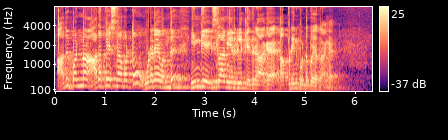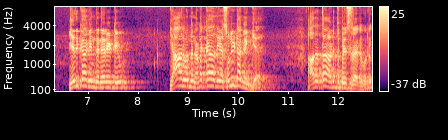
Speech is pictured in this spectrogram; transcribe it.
அது பண்ணால் அதை பேசினா மட்டும் உடனே வந்து இந்திய இஸ்லாமியர்களுக்கு எதிராக அப்படின்னு கொண்டு போயிடுறாங்க. எதுக்காக இந்த நெரேட்டிவ் யார் வந்து நடக்காதையா சொல்லிட்டாங்க இங்கே. அதைத்தான் அடுத்து பேசுகிறாரு இவர்.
